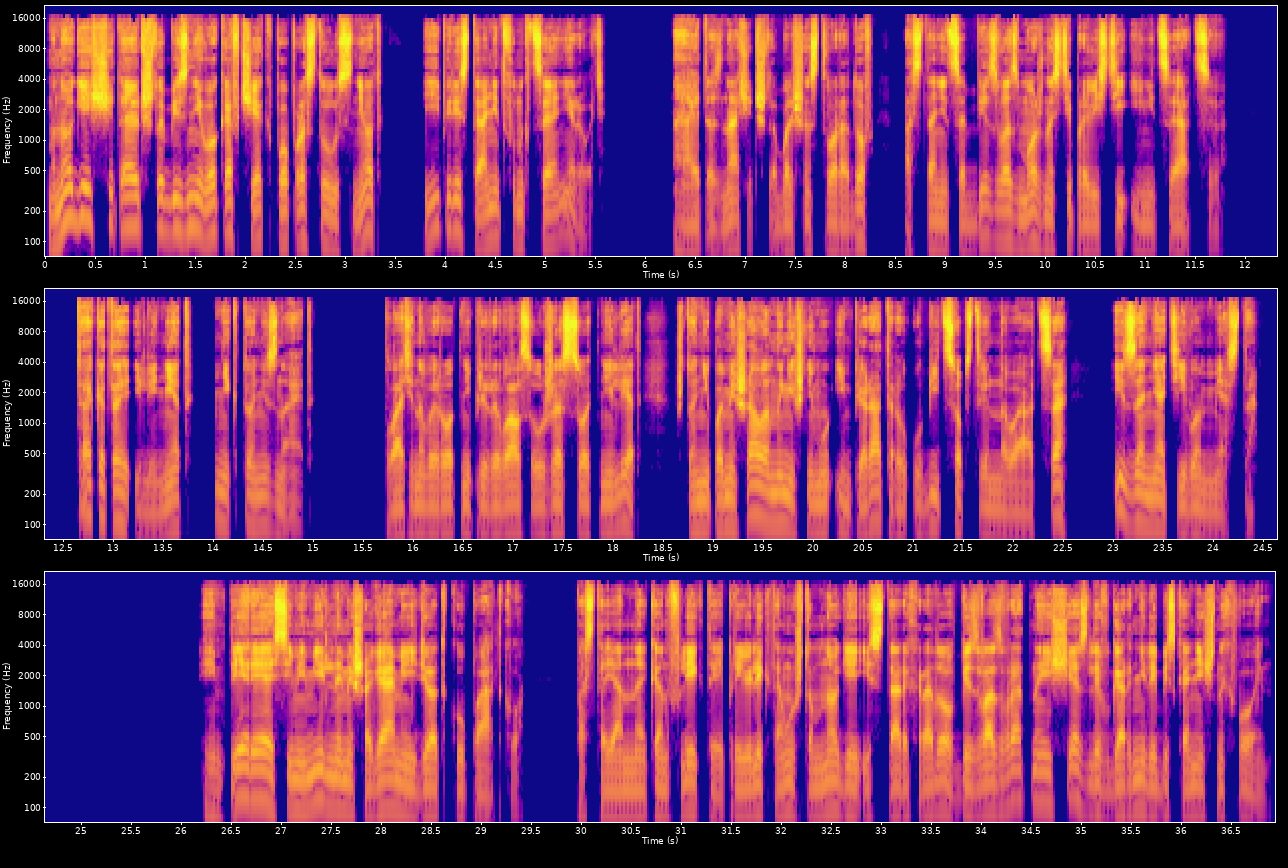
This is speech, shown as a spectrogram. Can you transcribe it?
Многие считают, что без него ковчег попросту уснет и перестанет функционировать. А это значит, что большинство родов останется без возможности провести инициацию. Так это или нет, никто не знает. Платиновый род не прерывался уже сотни лет, что не помешало нынешнему императору убить собственного отца и занять его место. Империя семимильными шагами идет к упадку. Постоянные конфликты привели к тому, что многие из старых родов безвозвратно исчезли в горниле бесконечных войн.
